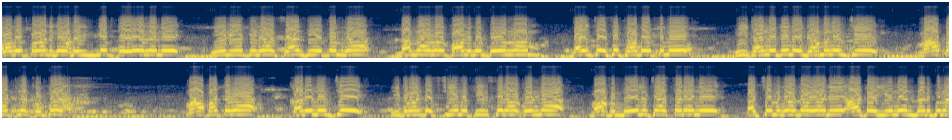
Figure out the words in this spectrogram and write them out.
ప్రభుత్వానికి ఒక విజ్ఞప్తి చేయాలని ఈ రీతిగా శాంతియుతంగా ధర్నాలో పాల్గొంటూ ఉన్నాం. దయచేసి ప్రభుత్వము వీటన్నిటిని గమనించి మా పట్ల కుప్ప మా పట్ల కరుణించి ఇటువంటి స్కీమ్ తీసుకురాకుండా మాకు మేలు చేస్తారని పశ్చిమ గోదావరి ఆటో యూనియన్ తరఫున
